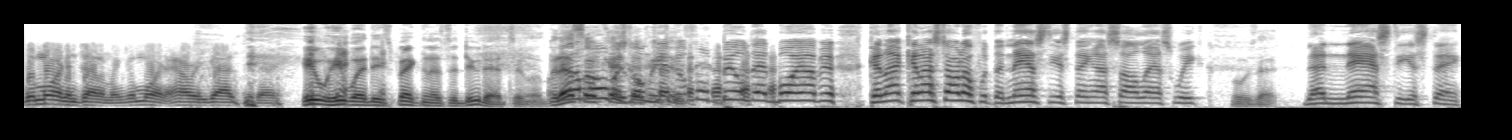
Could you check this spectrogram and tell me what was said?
Good morning, gentlemen. Good morning. How are you guys today? He, he wasn't expecting us to do that to him, but that's I'm okay. always gonna, we. I'm gonna build that boy up here. Can I? Can I start off with the nastiest thing I saw last week? What was that? The nastiest thing.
